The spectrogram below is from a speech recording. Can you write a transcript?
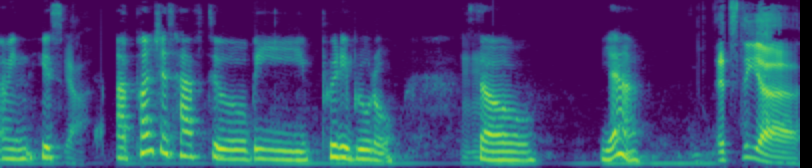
I mean, his yeah. uh, punches have to be pretty brutal. Mhm. So, yeah. It's the uh,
